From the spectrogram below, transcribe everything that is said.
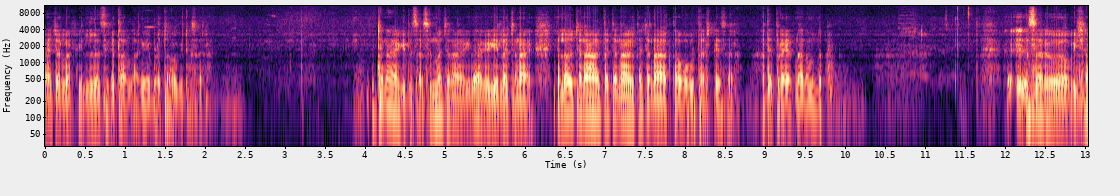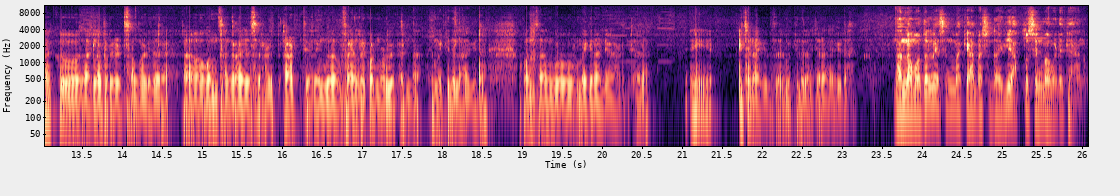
ನ್ಯಾಚುರಲ್ ಫೀಲ್ ಎಲ್ಲ ಸಿಗುತ್ತೋ ಅಲ್ಲಿ, ಹಂಗೆ ಬಿಡ್ತಾ ಹೋಗಿದ್ದು ಸರ್. ಚೆನ್ನಾಗಿದೆ ಸರ್. ಸಿನಿಮಾ ಚೆನ್ನಾಗಿದೆ. ಹಾಗಾಗಿ ಎಲ್ಲ ಚೆನ್ನಾಗಿ, ಎಲ್ಲವೂ ಚೆನ್ನಾಗ್ತಾ ಚೆನ್ನಾಗ್ತಾ ಚೆನ್ನಾಗ್ತಾ ಹೋಗುತ್ತೆ ಅಷ್ಟೇ ಸರ್. ಅದೇ ಪ್ರಯತ್ನ ನಮ್ಮದು ಸರ್, ವಿಶಾಖ್ ನಾಗಲಾಪುರ ಎರಡು ಸಾಂಗ್ ಮಾಡಿದ್ದಾರೆ. ಒಂದು ಸಾಂಗ್ ರಾಜ ಸರ್ ಆಡ್ ಆಡ್ತಿದ್ದಾರೆ ಇನ್ನು ಫೈನಲ್ ರೆಕಾರ್ಡ್ ಮಾಡ್ಬೇಕು ಅದನ್ನ ಮಿಕ್ಕಿದೆಲ್ಲ ಆಗಿದೆ. ಒಂದು ಸಾಂಗು ಮೇಘನಹಳ್ಳಿ ಆಡ್ತಿದ್ದಾರೆ ಚೆನ್ನಾಗಿದೆ ಸರ್ ಮಿಕ್ಕಿದೆಲ್ಲ ಚೆನ್ನಾಗಿದೆ. ನನ್ನ ಮೊದಲನೇ ಸಿನಿಮಾ ಕ್ಯಾಮ್ರಾ ಆಗಿ ಅಪ್ಪು ಸಿನಿಮಾ ಮಾಡಿದ್ದೆ ನಾನು.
